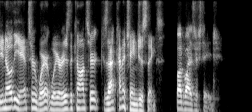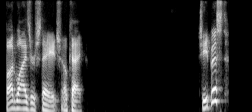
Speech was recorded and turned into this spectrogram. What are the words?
do you know the answer? Where where is the concert? Because that kind of changes things. Budweiser stage. Budweiser stage. Okay. Cheapest?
